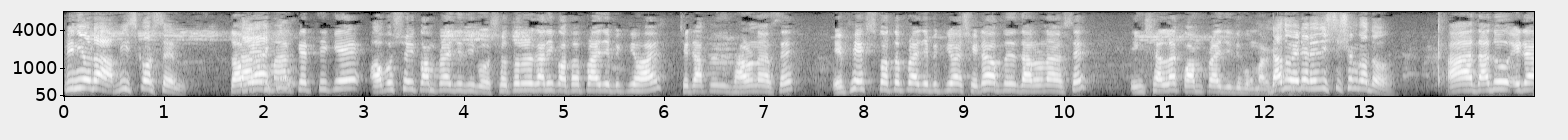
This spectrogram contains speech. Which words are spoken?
প্রিমিয়টা মিস করছেন তবে মার্কেট থেকে অবশ্যই কম প্রাইজে দিব। সতেরোর গাড়ি কত প্রাইজে বিক্রি হয় সেটা আপনাদের ধারণা আছে। এফএক্স কত প্রাইজে বিক্রি হয় সেটাও আপনাদের ধারণা আছে। ইনশাল্লাহ কম প্রাইজে দিব মার্কেট দাদু এটা রেজিস্ট্রেশন কত? দাদু এটা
